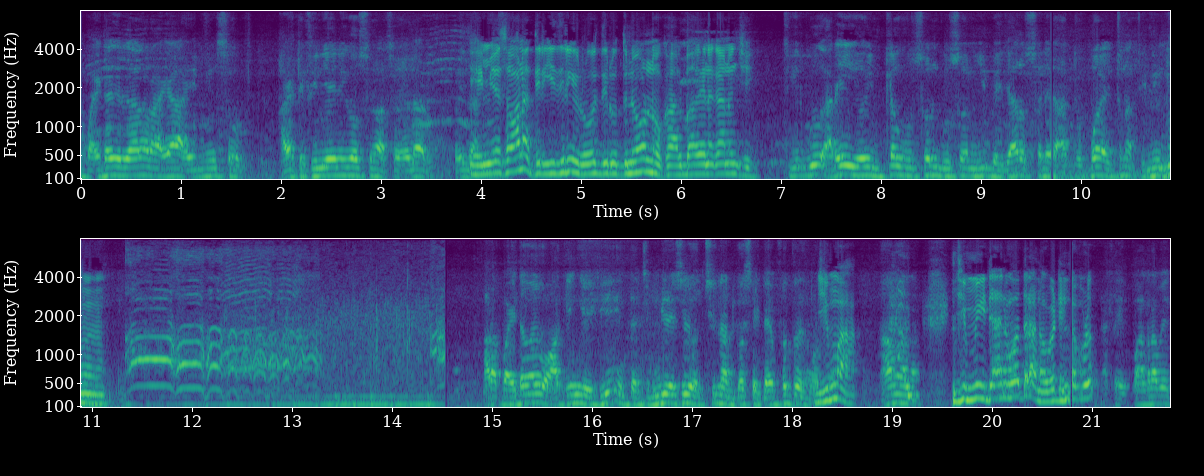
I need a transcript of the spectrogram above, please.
బయట తిరగాల రాయా ఏం న్యూస్ అక్కడ టిఫిన్ చేయనీకి వస్తున్నా సోయలాడు ఏం చేసావా తిరిగి తిరిగి రోజు తిరుగుతూనే ఉన్నావు కాలు బాగా కా నుంచి. తిరుగు అరే ఇంట్లో కూర్చొని కూర్చొని ఈ బెజార్ వస్తలే ఆ దుబ్బ అవుతున్నా తిని అక్కడ బయట పోయి వాకింగ్ చేసి ఇంత జిమ్ చేసి వచ్చింది అనుకో సెట్ అయిపోతుంది. మళ్ళా. జిమ్ ఇటానికి పోతారా? ఒకటి అట్లా చెప్పాలరా పోయి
